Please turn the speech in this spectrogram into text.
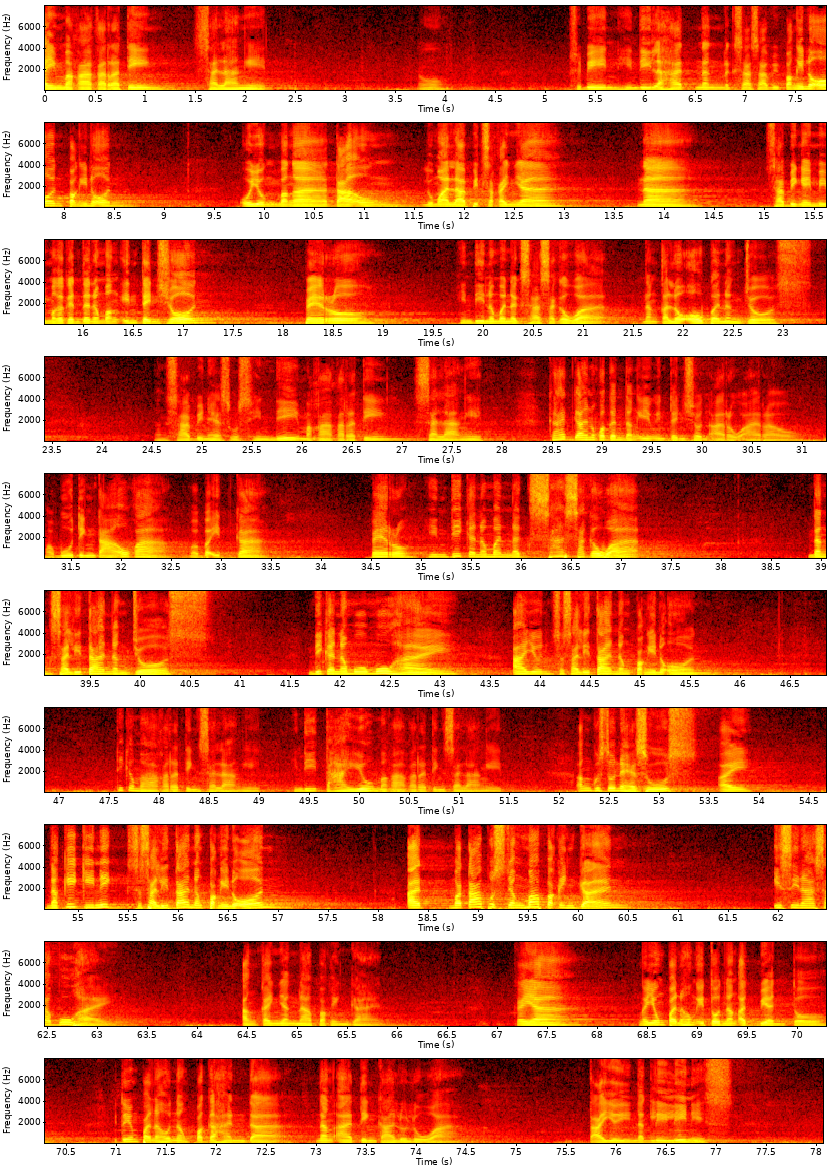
ay makakarating sa langit. No? Sabihin, hindi lahat ng nagsasabi, Panginoon, Panginoon, o yung mga taong lumalapit sa Kanya na sabi nga may magaganda namang intensyon, pero hindi naman nagsasagawa ng kalooban ng Diyos. Ang sabi ni Jesus, hindi makakarating sa langit. Kahit gaano kagandang iyong intensyon araw-araw, mabuting tao ka, mabait ka, pero hindi ka naman nagsasagawa ng salita ng Diyos, hindi ka namumuhay ayon sa salita ng Panginoon, hindi ka makakarating sa langit. Hindi tayo makakarating sa langit. Ang gusto ni Jesus ay nakikinig sa salita ng Panginoon at matapos niyang mapakinggan, isinasabuhay ang kanyang napakinggan. Kaya ngayong panahong ito ng Adbyento, ito yung panahon ng paghahanda ng ating kaluluwa. Tayo'y naglilinis.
